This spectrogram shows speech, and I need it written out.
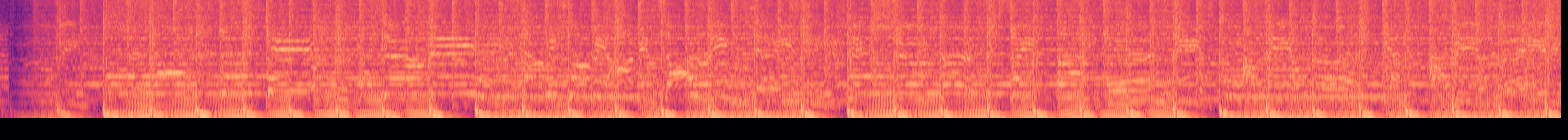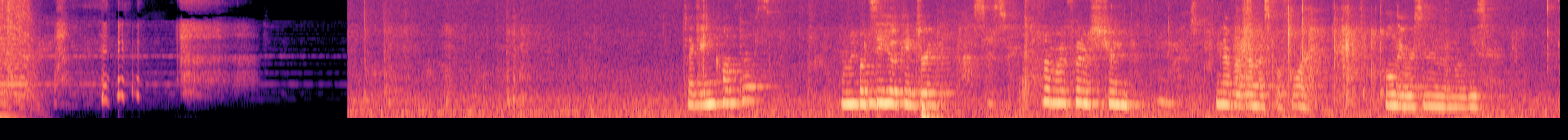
Drinking contest? Let's see who can drink it fastest. I'm gonna finish drink. I've never done this before. Only ever seen it in the movies.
